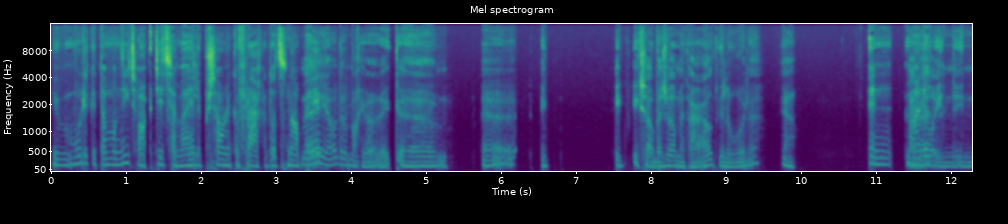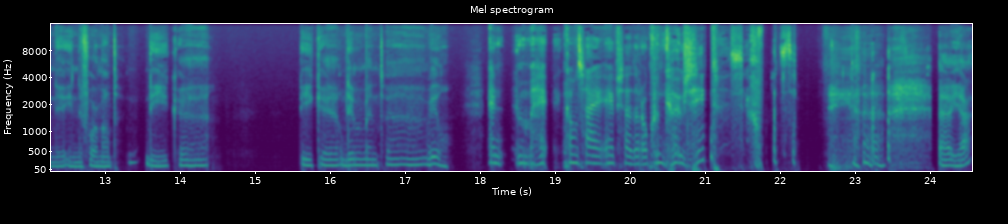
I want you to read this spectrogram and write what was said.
Nu moet ik het allemaal niet zo. Dit zijn wel hele persoonlijke vragen, dat snap Nee, ik. joh, dat mag je wel. Ik, eh, eh, ik, ik, ik zou best wel met haar oud willen worden. En, Maar, maar wel dat, in, in, de, in de format die ik, eh, die ik eh, op dit moment wil. en mm, kan zij, heeft zij daar ook een keuze in? Zeg maar. Eh, ja,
